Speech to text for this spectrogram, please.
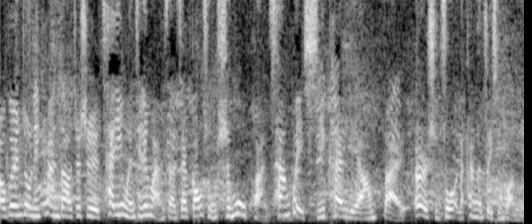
好，观众，您看到这是蔡英文今天晚上在高雄市募款参会席开两百二十桌，来看看最新画面。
